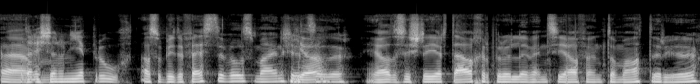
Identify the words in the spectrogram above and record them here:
Oder hast du noch nie gebraucht? Also bei den Festivals meinst du jetzt, ja. oder? Ja, das ist eher Taucherbrille, wenn sie anfangen Tomaten rühren.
